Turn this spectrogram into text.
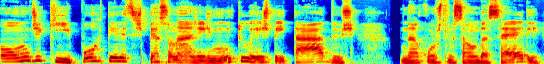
Onde que, por ter esses personagens muito respeitados na construção da série,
